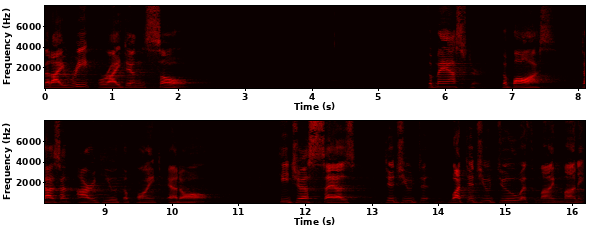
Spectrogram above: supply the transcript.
that I reap where I didn't sow. The master, the boss, doesn't argue the point at all. He just says, did you do, What did you do with my money?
